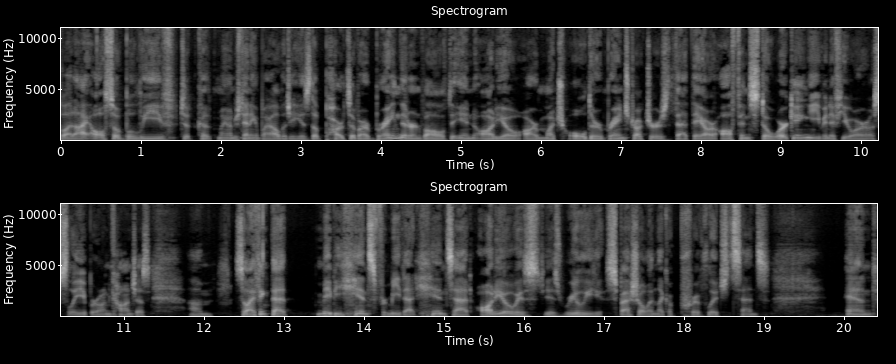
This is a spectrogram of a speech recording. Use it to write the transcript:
but I also believe, because my understanding of biology is the parts of our brain that are involved in audio are much older brain structures that they are often still working, even if you are asleep or unconscious. Um, so I think that maybe hints for me that hints at audio is is really special in like a privileged sense. And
